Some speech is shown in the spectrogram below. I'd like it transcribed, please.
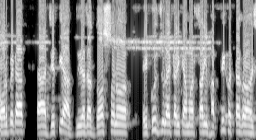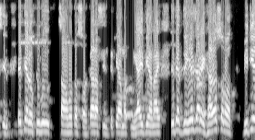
বৰপেটাত যেতিয়া হাজাৰ দহ চনৰ একৈশ জুলাই তাৰিখে আমাৰ চাৰি ভাতৃক হত্যা কৰা হৈছিল। তেতিয়া ৰকিবুল চাহাবতৰ চৰকাৰ আছিল তেতিয়া আমাক ন্যায় দিয়া নাই। এঘাৰ চনত বি টি এ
